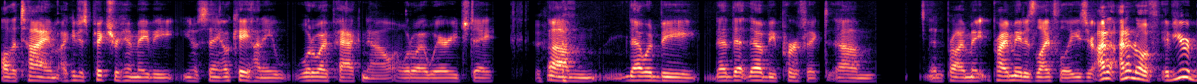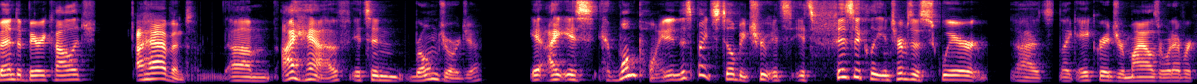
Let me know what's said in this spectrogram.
all the time. I can just picture him maybe, you know, saying, "Okay, honey, what do I pack now, and what do I wear each day?" Um, that would be that that that would be perfect. Um, and probably made probably made his life a little easier. I don't, I don't know if have you ever been to Berry College? I haven't. Um, I have. It's in Rome, Georgia. It, I is at one point, and this might still be true. It's it's physically in terms of square, uh, like acreage or miles or whatever.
